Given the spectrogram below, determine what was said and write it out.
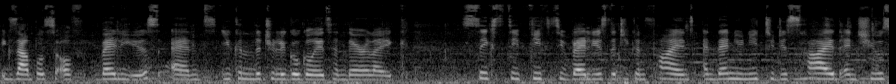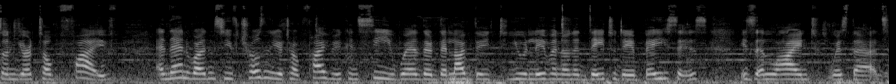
examples of values and you can literally google it and they're like 60 50 values that you can find and then you need to decide and choose on your top five. And then once you've chosen your top five you can see whether the life that you live in on a day-to-day basis is aligned with that.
